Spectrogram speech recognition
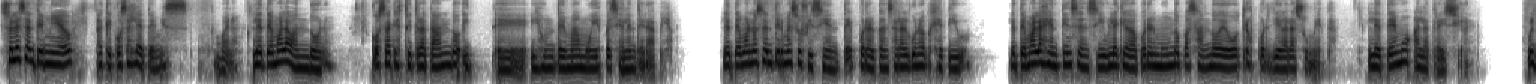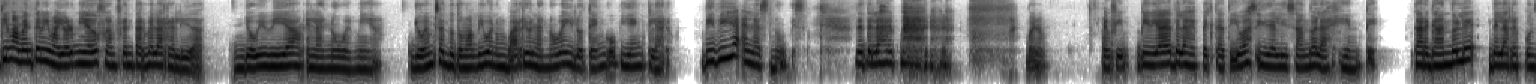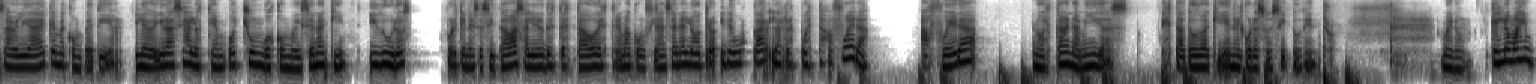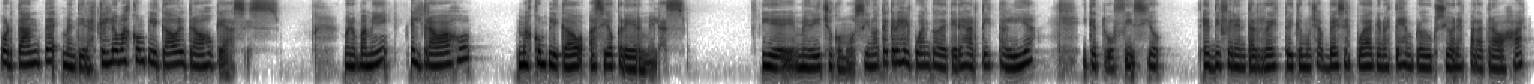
¿Sueles sentir miedo? ¿A qué cosas le temes? Bueno, le temo al abandono, cosa que estoy tratando y, eh, y es un tema muy especial en terapia. Le temo a no sentirme suficiente por alcanzar algún objetivo. Le temo a la gente insensible que va por el mundo pasando de otros por llegar a su meta. Le temo a la traición. Últimamente mi mayor miedo fue enfrentarme a la realidad. Yo vivía en las nubes mía. Yo en Santo Tomás vivo en un barrio en las nubes y lo tengo bien claro. Vivía en las nubes. Desde las... bueno, en fin, vivía desde las expectativas idealizando a la gente, cargándole de las responsabilidades que me competían. Y le doy gracias a los tiempos chungos, como dicen aquí, y duros, porque necesitaba salir de este estado de extrema confianza en el otro y de buscar las respuestas afuera. Afuera no están amigas, está todo aquí en el corazoncito dentro. Bueno, ¿qué es lo más importante? Mentiras, ¿qué es lo más complicado del trabajo que haces? Bueno, para mí el trabajo más complicado ha sido creérmelas. Y eh, me he dicho como, si no te crees el cuento de que eres artista, Lía, y que tu oficio es diferente al resto y que muchas veces pueda que no estés en producciones para trabajar,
